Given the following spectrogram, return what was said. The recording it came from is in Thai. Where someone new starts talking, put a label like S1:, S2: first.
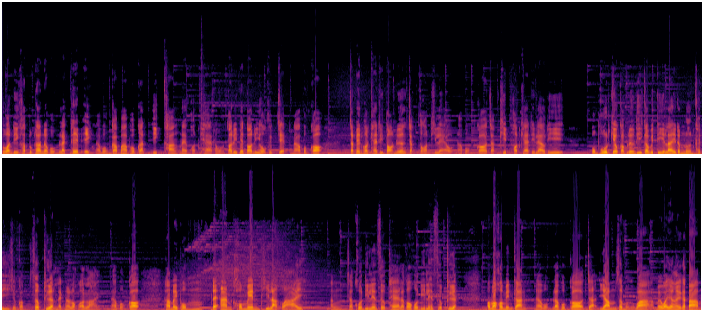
S1: สวัสดีครับทุกท่านนะผมแล็กเทพเองนะผมกลับมาพบกันอีกครั้งในพอดแคสต์นะผมตอนนี้เป็นตอนที่ 67 นะครับผมก็จะเป็นพอดแคสต์ที่ต่อเนื่องจากตอนที่แล้วนะผมก็จากคลิปพอดแคสต์ที่แล้วที่ ผมพูดเกี่ยวกับเรื่องที่กาวิตี้ไล่ดำเนินคดีเกี่ยวกับเซิร์ฟเถื่อนและนาล็อกออนไลน์นะครับผมก็ทำให้ผมได้อ่านคอมเมนต์ที่หลากหลาย ทั้งจากคนที่เล่นเซิร์ฟแท้แล้วก็คนที่เล่นเซิร์ฟเถื่อนก็มาคอมเมนต์กันนะครับผมแล้วผมก็จะย้ำเสมอว่าไม่ว่ายังไงก็ตาม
